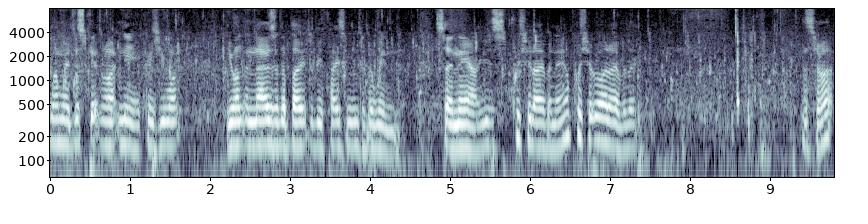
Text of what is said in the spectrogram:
When we get when we're just getting right near, because you want you want the nose of the boat to be facing into the wind. So now you just push it over now, push it right over there. That's all right.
